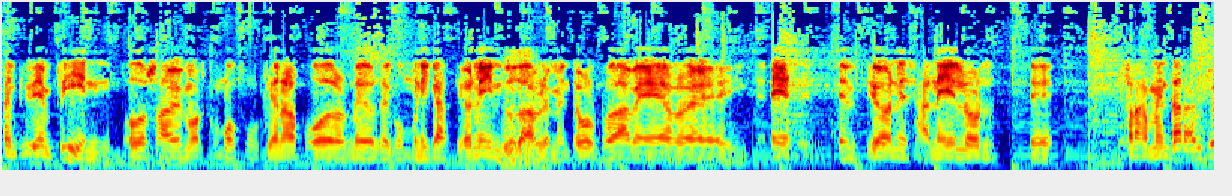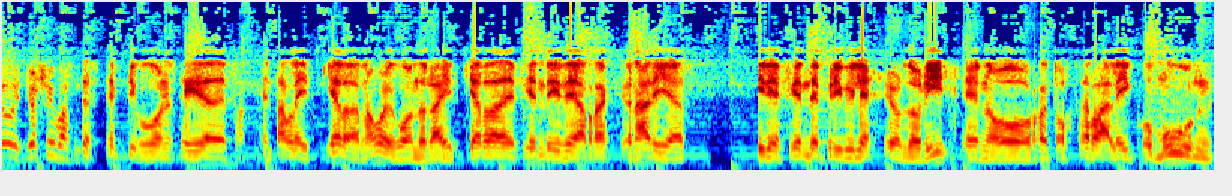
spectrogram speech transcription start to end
en fin, todos sabemos cómo funciona el juego de los medios de comunicación e indudablemente pues, puede haber eh, intereses, intenciones, anhelos de fragmentar. Yo, yo soy bastante escéptico con esta idea de fragmentar la izquierda, ¿no? Porque cuando la izquierda defiende ideas reaccionarias y defiende privilegios de origen o retorcer la ley común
